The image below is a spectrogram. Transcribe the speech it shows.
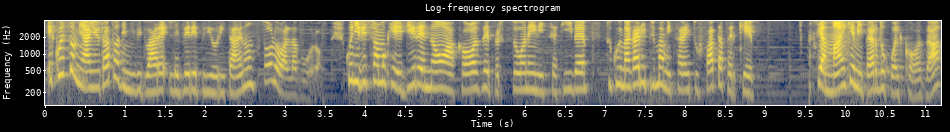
e questo mi ha aiutato ad individuare le vere priorità e non solo al lavoro. Quindi diciamo che dire no a cose, persone, iniziative su cui magari prima mi sarei tuffata perché sia mai che mi perdo qualcosa,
